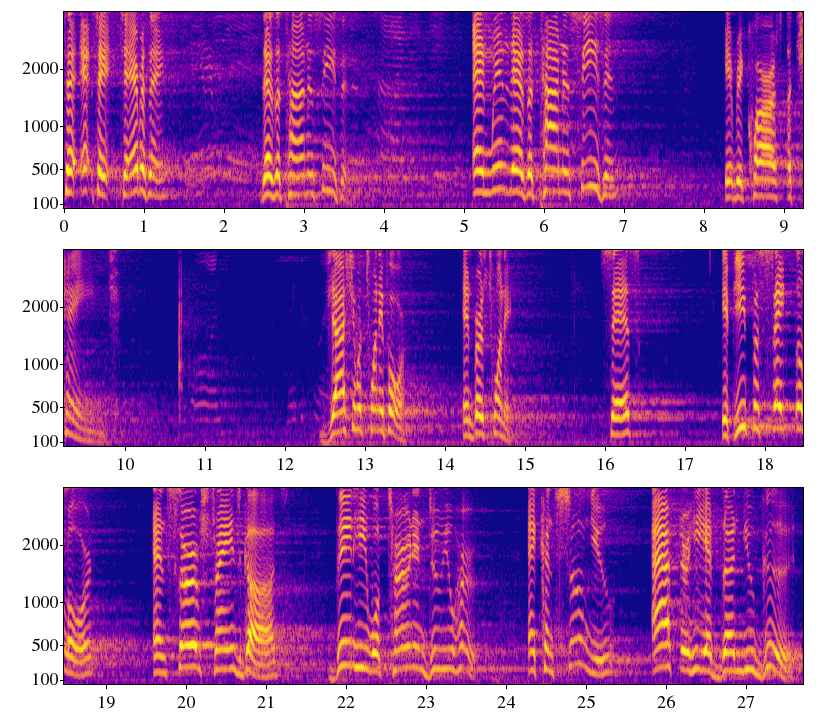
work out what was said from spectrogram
To say to everything, there's a time and season. And when there's a time and season, it requires a change. Joshua 24 in verse 20 says, If ye forsake the Lord and serve strange gods, then he will turn and do you hurt and consume you after he had done you good.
